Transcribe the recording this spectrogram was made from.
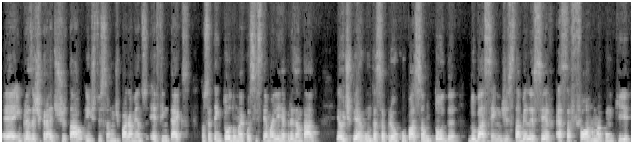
é, empresas de crédito digital, instituição de pagamentos e fintechs. Então você tem todo um ecossistema ali representado. Eu te pergunto essa preocupação toda do Bacen de estabelecer essa forma com que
